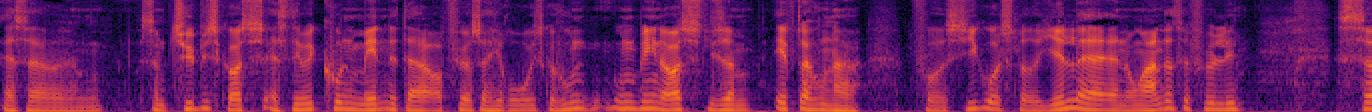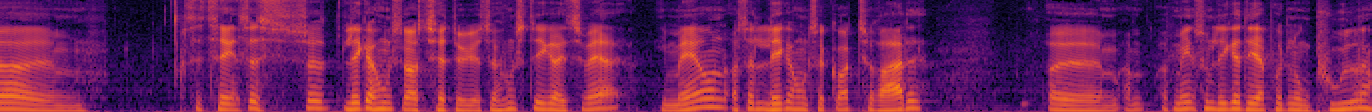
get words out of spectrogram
Altså, øh, som typisk også, altså det er jo ikke kun mændene, der opfører sig heroisk, og hun, hun mener også, ligesom efter hun har fået Sigurd slået ihjel af, af nogle andre selvfølgelig, så, øh, så, tænker, så, så lægger hun sig også til at dø. Altså hun stikker et svær i maven, og så lægger hun sig godt til rette, øh, og, og mens hun ligger der på nogle puder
